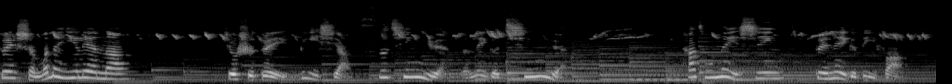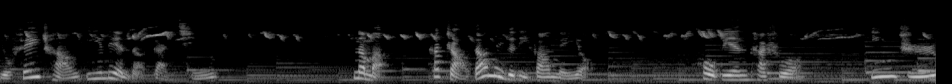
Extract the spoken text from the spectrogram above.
对什么的依恋呢？就是对立想思亲远的那个亲远。他从内心对那个地方有非常依恋的感情。那么他找到那个地方没有？后边他说。鹰直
